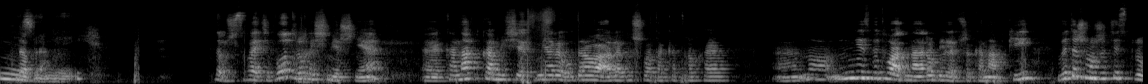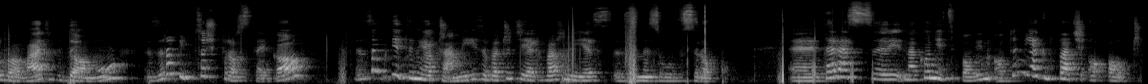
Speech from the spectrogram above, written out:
nie Dobra. znam jej. Dobrze, słuchajcie, było trochę śmiesznie. E, Kanapka mi się w miarę udała, ale wyszła taka trochę e, no, niezbyt ładna. Robię lepsze kanapki. Wy też możecie spróbować w domu zrobić coś prostego z zamkniętymi oczami i zobaczycie, jak ważny jest zmysł wzroku. E, Teraz e, na koniec powiem o tym, jak dbać o oczy.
